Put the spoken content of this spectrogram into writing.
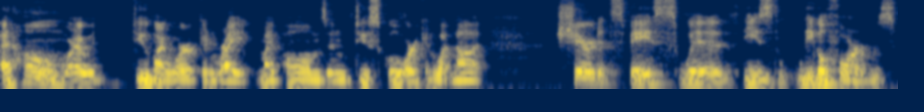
at home where i would do my work and write my poems and do schoolwork and whatnot shared its space with these legal forms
